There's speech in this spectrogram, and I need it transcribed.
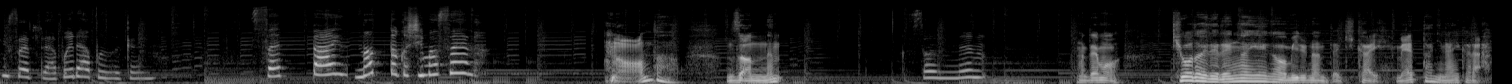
He said ラブラブ again. 絶対納得しません。なんだ残念残念。でも兄弟で恋愛映画を見るなんて機会めったにないから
